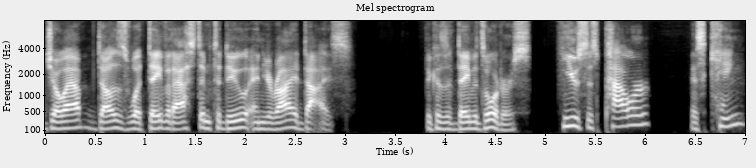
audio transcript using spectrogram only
Joab does what David asked him to do, and Uriah dies because of David's orders. He uses power as king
